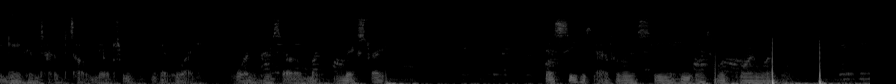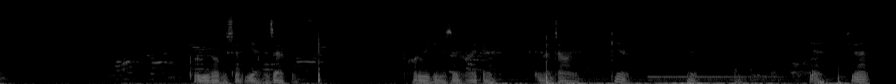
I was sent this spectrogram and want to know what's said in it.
gave him time to tell him the truth because why? One, he's uh, mixed, right? Let's see his. Let's see. He is what born with. Puerto Rico descent. Yeah, exactly. Puerto Rican descent right there. And Italian. Again. Yeah. yeah, see that?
